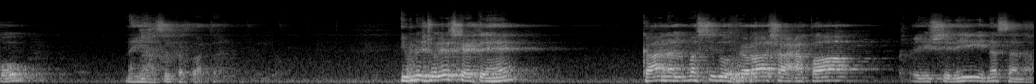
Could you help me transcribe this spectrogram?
को नहीं हासिल कर पाता। इब्न जुरेज कहते हैं कान अलमस्जिद फ़राश अता ईशरी नसना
